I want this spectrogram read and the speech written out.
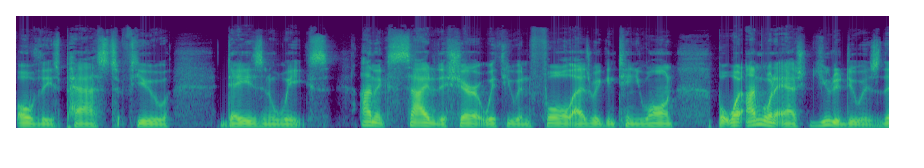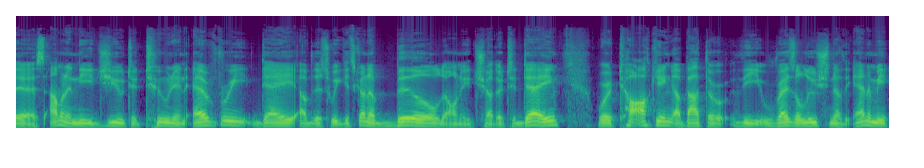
over these past few days and weeks. I'm excited to share it with you in full as we continue on. But what I'm going to ask you to do is this I'm going to need you to tune in every day of this week. It's going to build on each other. Today, we're talking about the, the resolution of the enemy.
